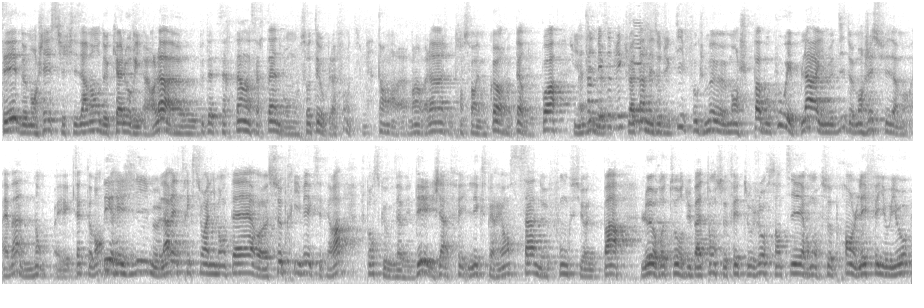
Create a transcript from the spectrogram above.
c'est de manger suffisamment de calories. Alors là, euh, peut-être certains, certaines vont sauter au plafond et dire Mais attends, euh, moi voilà, je veux transformer mon corps, je veux perdre du poids. Je vais atteindre mes objectifs. Je vais atteindre mes objectifs, il faut que je me mange pas beaucoup. Et là, il me dit de manger suffisamment. Eh ben non, exactement. Les régimes, la restriction alimentaire, euh, se priver, etc. Je pense que vous avez déjà fait l'expérience, ça ne fonctionne pas. Le retour du bâton se fait toujours sentir, on se prend l'effet yo-yo,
